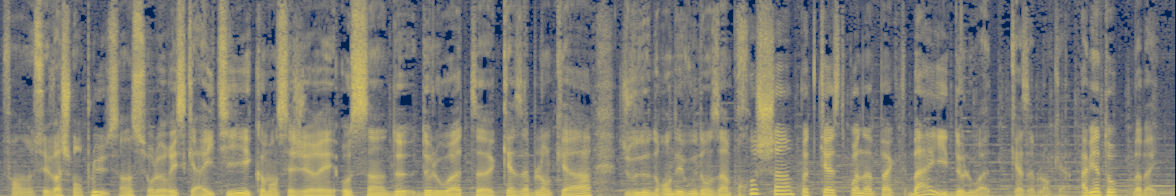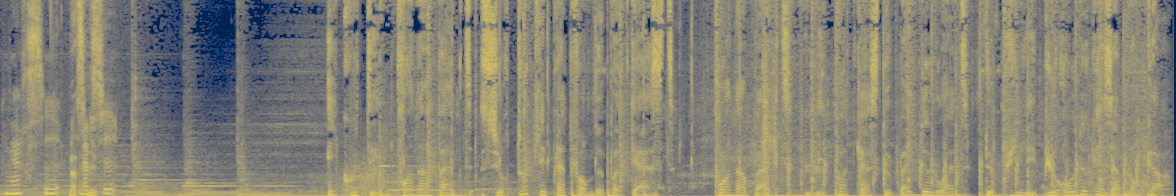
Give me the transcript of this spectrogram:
enfin c'est vachement plus, hein, sur le risque IT et comment c'est géré au sein de Deloitte euh, Casablanca. Je vous donne rendez-vous dans un prochain podcast Point d'impact by Deloitte Casablanca. À bientôt, bye bye. Merci. Merci. Merci. Écoutez Point d'impact sur toutes les plateformes de podcast. Point d'impact, le podcast by Deloitte depuis les bureaux de Casablanca.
